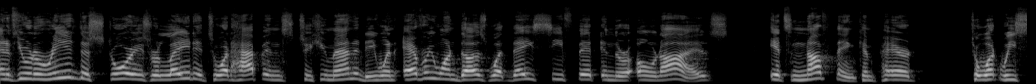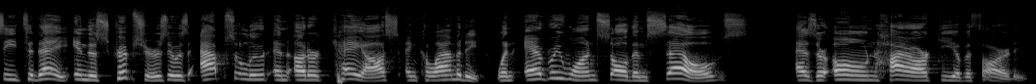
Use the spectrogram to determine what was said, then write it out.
And if you were to read the stories related to what happens to humanity when everyone does what they see fit in their own eyes, it's nothing compared to what we see today. In the scriptures, it was absolute and utter chaos and calamity when everyone saw themselves as their own hierarchy of authority.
